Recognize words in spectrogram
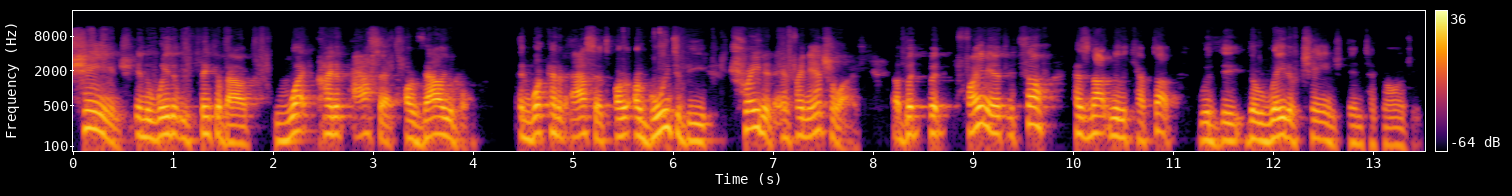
change in the way that we think about what kind of assets are valuable and what kind of assets are, are going to be traded and financialized. but but finance itself has not really kept up with the, the rate of change in technology.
